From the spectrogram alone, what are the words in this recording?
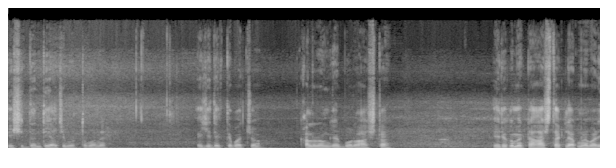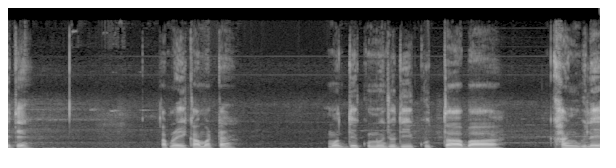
এই সিদ্ধান্তেই আছে বর্তমানে। এই যে দেখতে পাচ্ছ, কালো রঙের বড় হাঁসটা। এরকম একটা হাঁস থাকলে আপনার বাড়িতে আপনার এই কামারটা মধ্যে কোনো যদি কুত্তা বা খাং বিলাই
